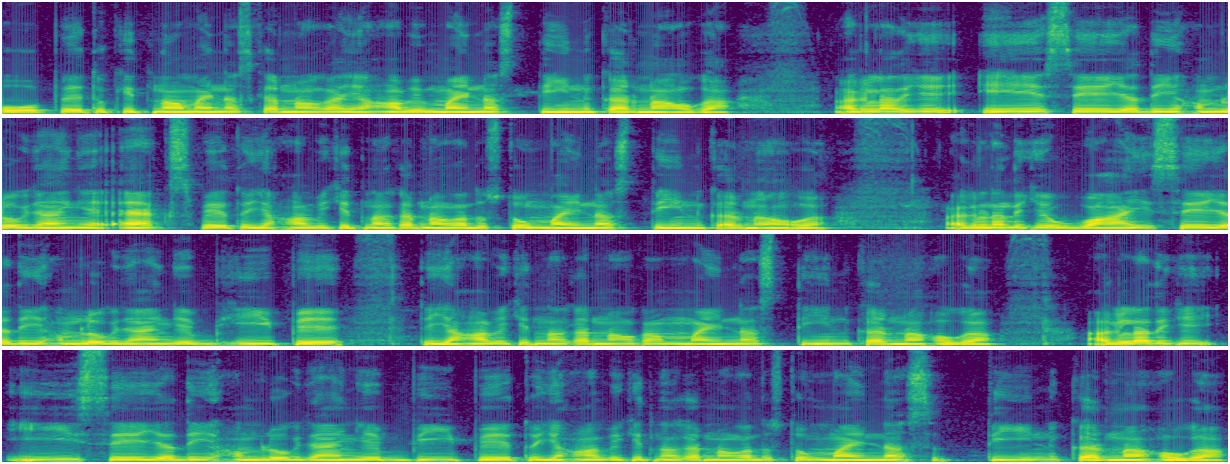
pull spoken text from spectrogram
ओ पे तो कितना माइनस करना होगा? यहाँ भी माइनस तीन करना होगा। अगला देखिए ए से यदि हम लोग जाएँगे एक्स पे तो यहाँ भी कितना करना होगा? दोस्तों माइनस तीन करना होगा। अगला देखिए, y से यदि हम लोग जाएँगे v पे तो यहाँ भी कितना करना होगा? माइनस तीन करना होगा। अगला देखिए e से यदि हम लोग जाएँगे b पे तो यहाँ भी कितना करना होगा दोस्तों? माइनस तीन करना होगा।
